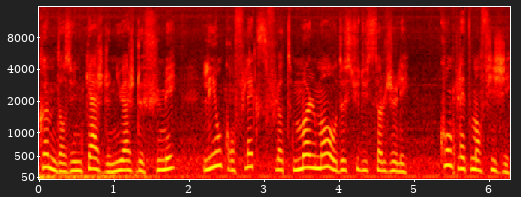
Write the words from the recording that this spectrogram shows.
Comme dans une cage de nuages de fumée, Léon Conflex flotte mollement au-dessus du sol gelé, complètement figé.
